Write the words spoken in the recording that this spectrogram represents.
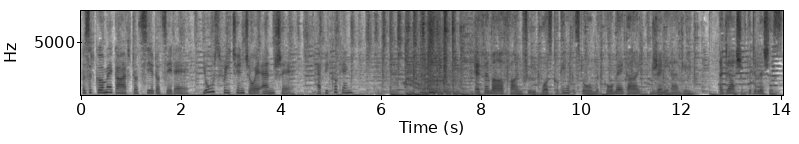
visit gourmetguide.co.za. Yours free to enjoy and share. Happy cooking! FMR Fine Food was cooking up a storm with gourmet guide Jenny Handley. A dash of the delicious.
